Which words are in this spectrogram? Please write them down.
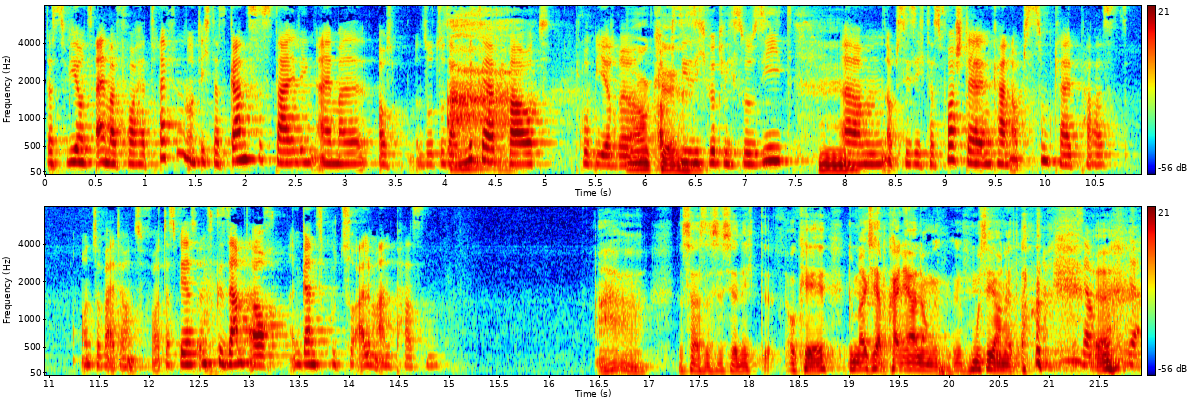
Dass wir uns einmal vorher treffen und ich das ganze Styling einmal aus, sozusagen mit der Braut probiere, Ah, okay. ob sie sich wirklich so sieht, ähm, ob sie sich das vorstellen kann, ob es zum Kleid passt und so weiter und so fort. Dass wir es insgesamt auch ganz gut zu allem anpassen. Ah, das heißt, es ist ja nicht, okay, du merkst, ich habe keine Ahnung, muss ich auch nicht. Ist ja auch, Äh. ja.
